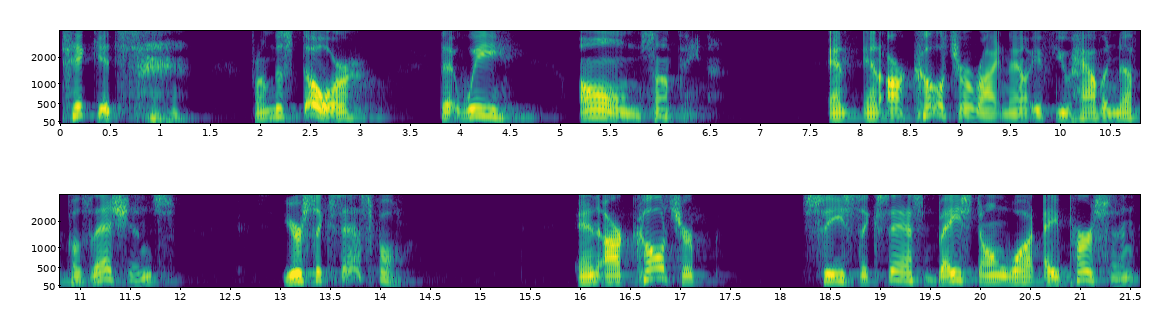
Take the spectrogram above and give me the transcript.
tickets from the store that we own something. And in our culture right now, if you have enough possessions, you're successful. And our culture sees success based on what a person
